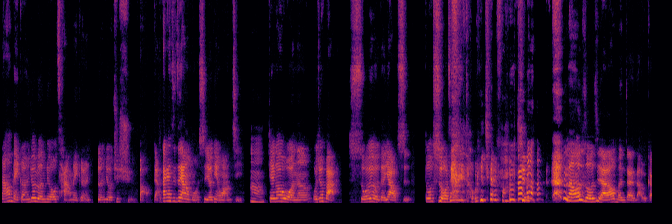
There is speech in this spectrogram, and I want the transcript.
然后每个人就轮流藏，每个人轮流去寻宝，这样大概是这样的模式，有点忘记。嗯，结果我呢，我就把所有的钥匙都锁在 同一间房间，然后锁起来，然后门再也打不开。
